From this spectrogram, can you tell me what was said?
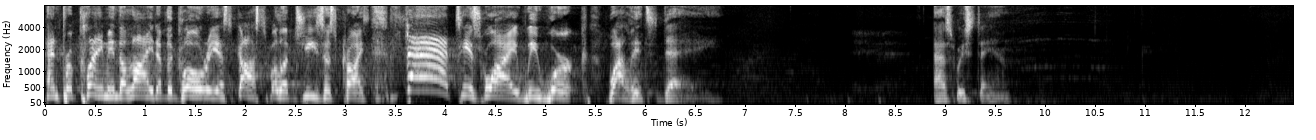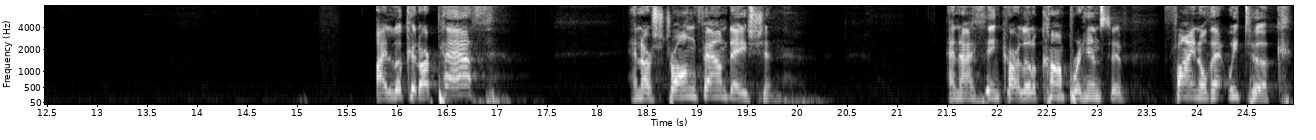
and proclaiming the light of the glorious gospel of Jesus Christ. That is why we work while it's day. As we stand. I look at our path and our strong foundation, and I think our little comprehensive final that we took,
